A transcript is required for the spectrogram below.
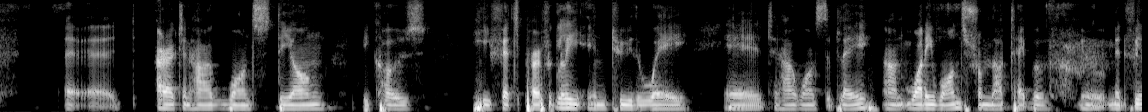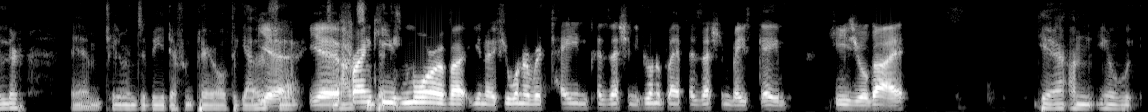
Uh, uh, Erik Ten Hag wants de Jong because he fits perfectly into the way uh, Ten Hag wants to play and what he wants from that type of you know, midfielder. Um, Tielemans would be a different player altogether. Yeah, so yeah. Frenkie's like more of a you know if you want to retain possession, if you want to play a possession based game, he's your guy. Yeah, and you know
